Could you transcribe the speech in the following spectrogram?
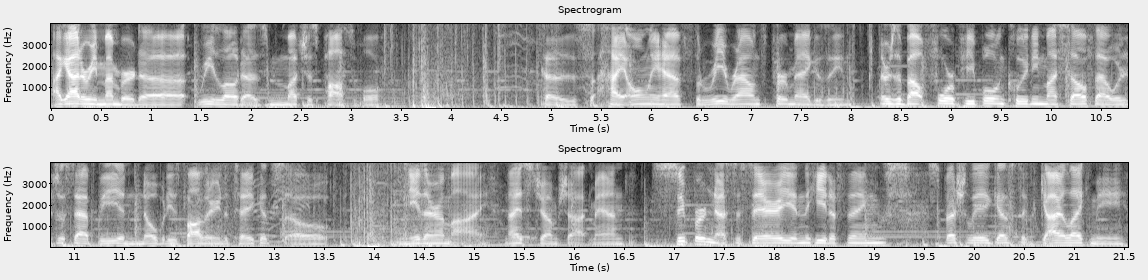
I gotta remember to reload as much as possible. Because I only have three rounds per magazine. There's about four people, including myself, that were just at B and nobody's bothering to take it, so neither am I. Nice jump shot, man. Super necessary in the heat of things, especially against a guy like me.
